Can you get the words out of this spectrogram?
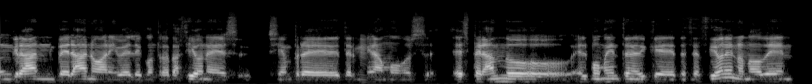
un gran verano a nivel de contrataciones, siempre terminamos esperando el momento en el que decepcionen o no den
